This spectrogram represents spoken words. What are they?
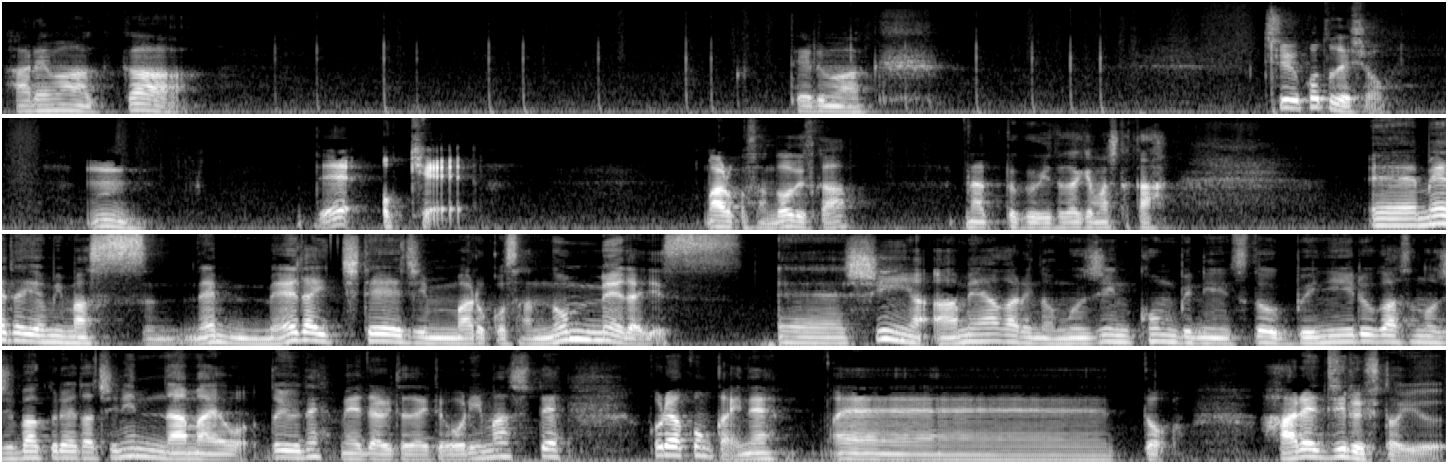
晴れマークか、テルマーク。ちゅうことでしょう。ん。で、OK。マルコさんどうですか？納得いただけましたか？えー、命題読みますね。命題地底人マルコさんの命題です。えー、深夜雨上がりの無人コンビニに集うビニール傘の自爆霊たちに名前をというね、命題をいただいておりまして、これは今回ね、えー、っと、晴れ印という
